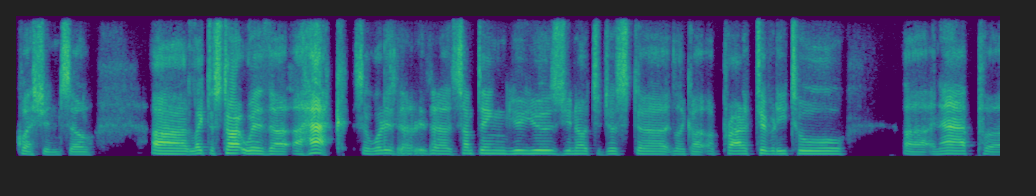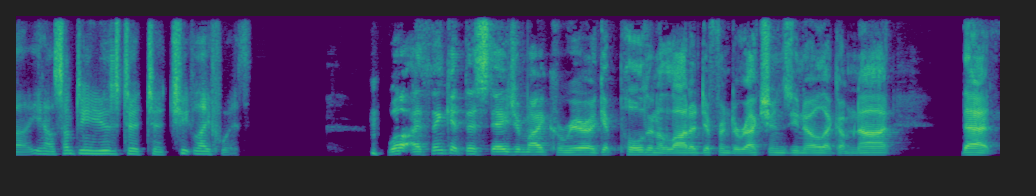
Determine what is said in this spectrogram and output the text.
question. So, uh, I'd like to start with a, a hack. So, what is, that? Is uh, something you use, you know, to just uh, like a, a productivity tool, uh, an app, uh, you know, something you use to to cheat life with? well, I think at this stage of my career, I get pulled in a lot of different directions. You know, like I'm not that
